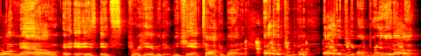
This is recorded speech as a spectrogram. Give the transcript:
Well, now it is it's prohibited. We can't talk about it. Other people, other people bring it up,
